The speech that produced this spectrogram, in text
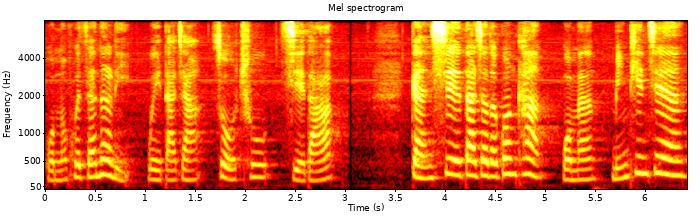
我们会在那里为大家做出解答。感谢大家的观看，我们明天见。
